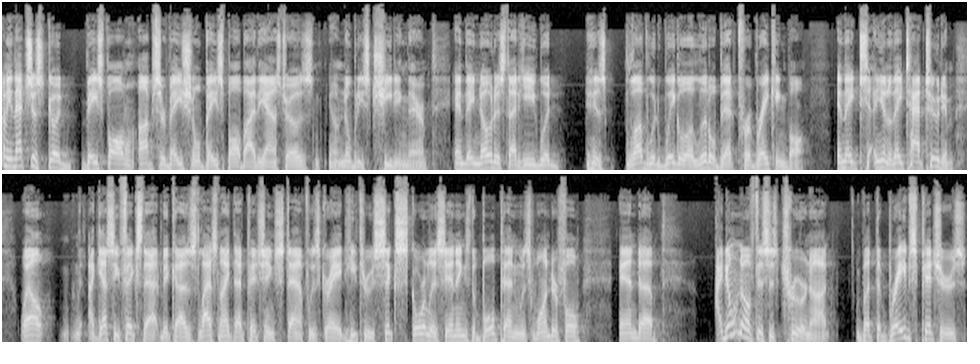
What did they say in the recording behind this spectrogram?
I mean, that's just good baseball, observational baseball by the Astros. You know, nobody's cheating there. And they noticed that he would, his glove would wiggle a little bit for a breaking ball. And they, t- you know, they tattooed him. Well, I guess he fixed that because last night that pitching staff was great. He threw six scoreless innings. The bullpen was wonderful. And uh, I don't know if this is true or not, but the Braves pitchers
